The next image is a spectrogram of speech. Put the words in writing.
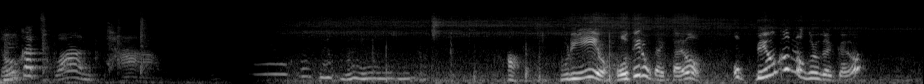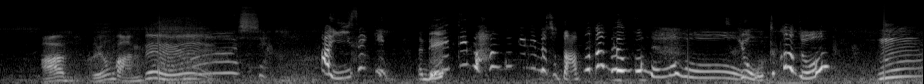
너가 좋아하는 밥. 우리 어디로 갈까요? 어, 매운 거 먹으러 갈까요? 아 매운 거 안 돼. 아, 이 새끼 네이티브 한국 인이면서 나보다 매운 거못 먹어. 이거 어떡하죠? 음,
